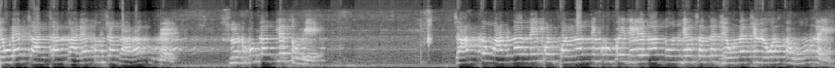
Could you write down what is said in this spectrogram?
एवढ्या चार चार गाड्या तुमच्या दारात उभ्या आहेत. सुटबुटातले तुम्ही. जास्त मागणार नाही पण पन्नास एक रुपये दिले ना दोन दिवसाचं जेवणाची व्यवस्था होऊन जाईल.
